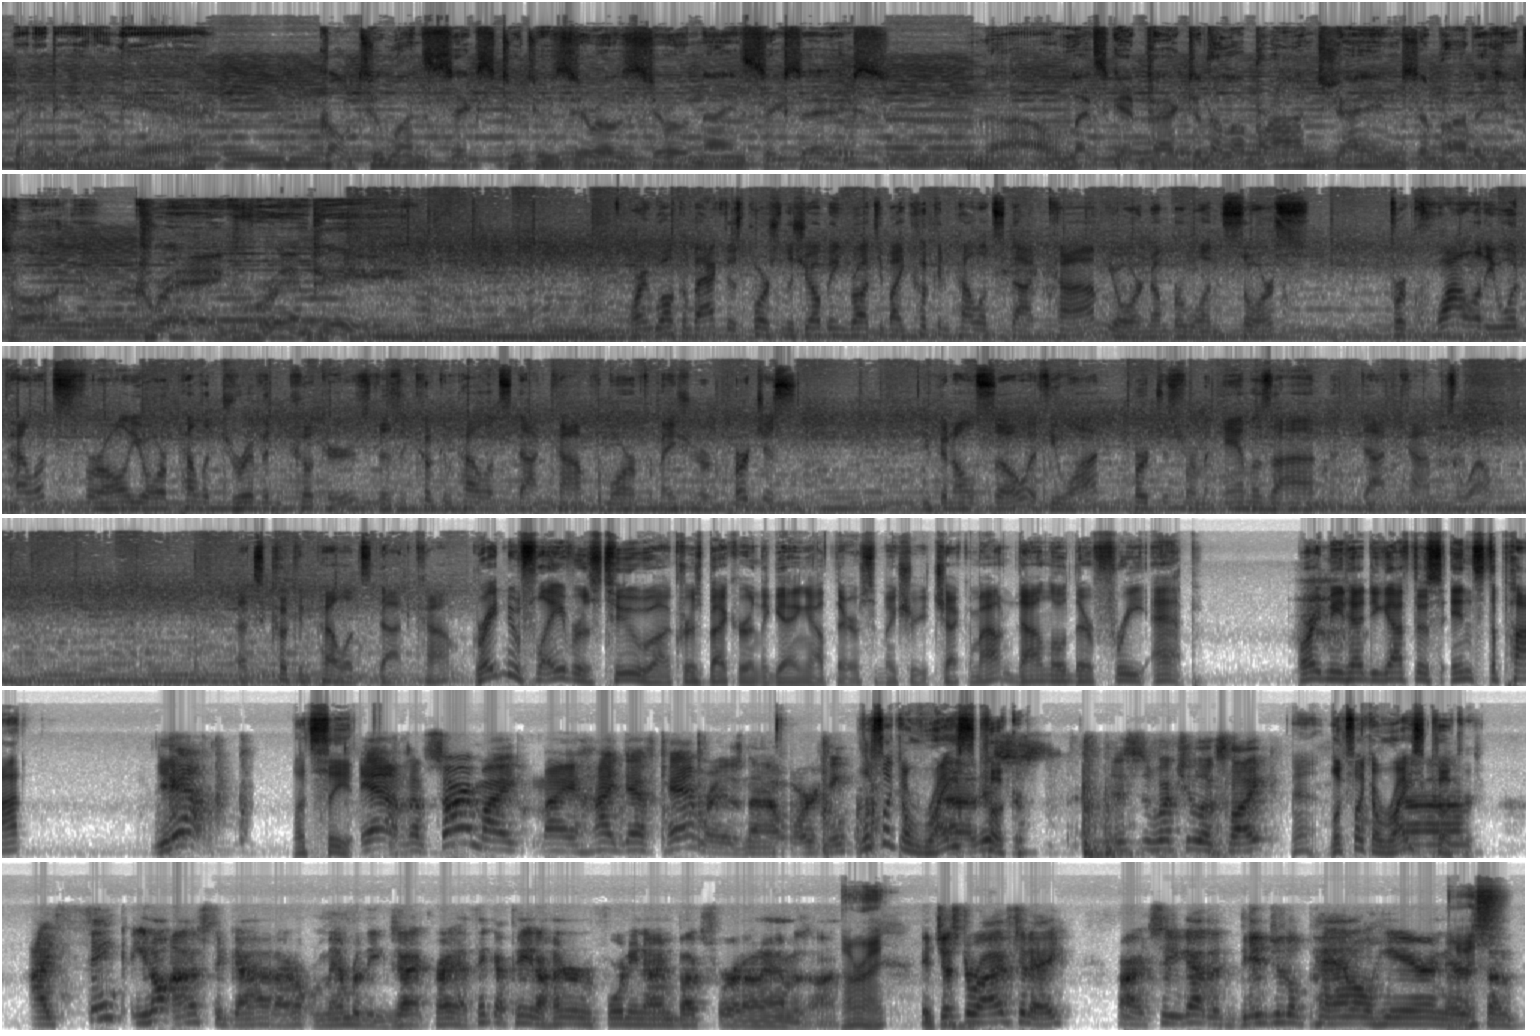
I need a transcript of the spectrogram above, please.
Ready to get on the air? Call 216 220 0966. Now, let's get back to the LeBron James of barbecue talk. Greg Rempe. All right, welcome back. This portion of the show being brought to you by CookinPellets.com, your number one source for quality wood pellets for all your pellet-driven cookers. Visit CookinPellets.com for more information or to purchase. You can also, if you want, purchase from Amazon.com as well. That's CookinPellets.com. Great new flavors too, uh, Chris Becker and the gang out there. So make sure you check them out and download their free app. All right, Meathead, you got this Instapot. Yeah, Let's see it. yeah. I'm sorry, my my high def camera is not working. Looks like a rice Uh, this cooker. Is, this is what she looks like. Yeah, looks like a rice Uh, cooker. I think you know, honest to God, I don't remember the exact price. I think I paid 149 bucks for it on Amazon. All right. It just arrived today. All right, so you got a digital panel here, and there's Nice. some,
